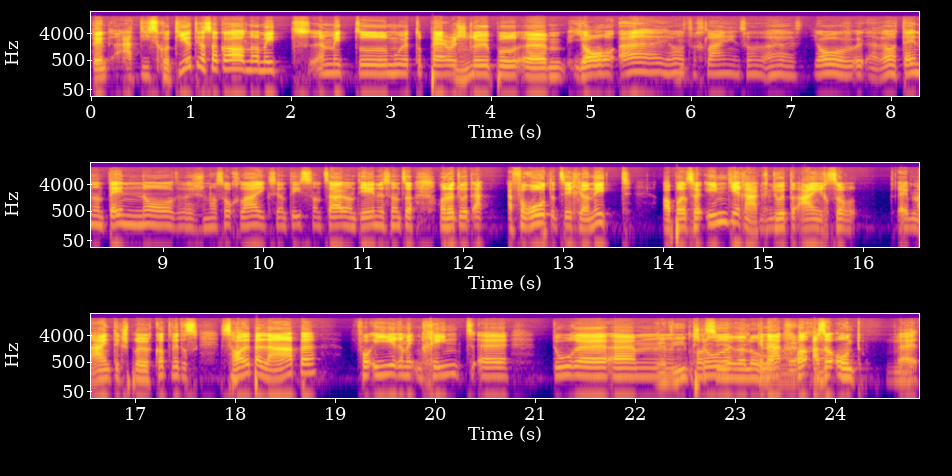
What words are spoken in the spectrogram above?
dann, er diskutiert ja sogar noch mit, äh, mit der Mutter Parrish drüber. Ähm, ja, äh, ja, der Kleine, so, äh, ja, äh, ja, dann und dann noch, du warst noch so klein und dies und das und jenes und so. Und er, tut, er, er verrotet sich ja nicht, aber so indirekt tut er eigentlich so im einen Gespräch gerade wieder das, das halbe Leben von ihr mit dem Kind äh, durch ähm, Revue passieren lassen. Genau. Also, und äh,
